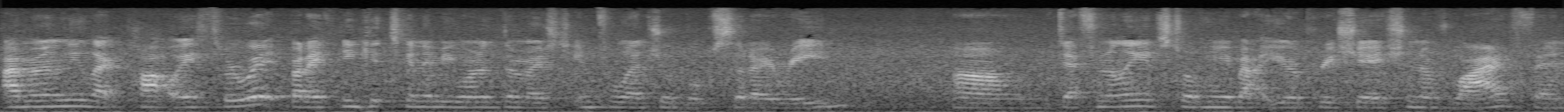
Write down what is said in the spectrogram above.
I'm only like partway through it, but I think it's going to be one of the most influential books that I read. Um, definitely, it's talking about your appreciation of life and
